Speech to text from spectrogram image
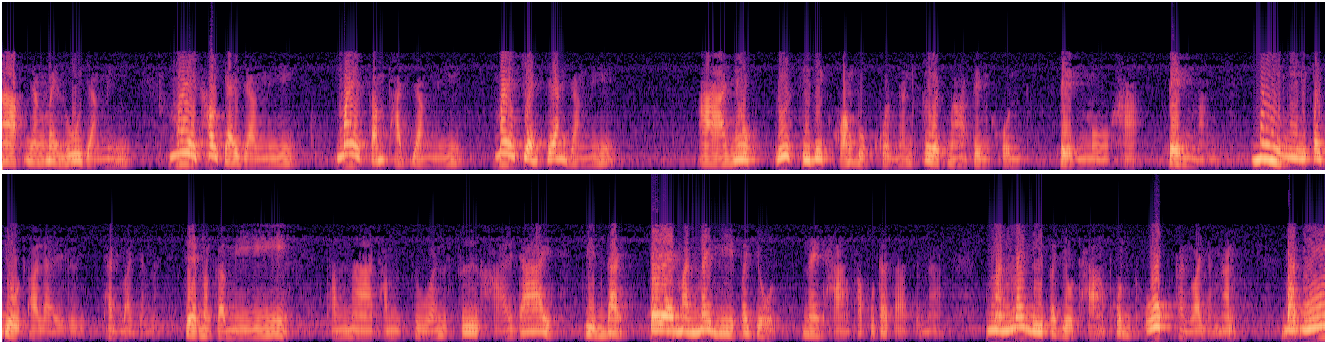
หากยังไม่รู้อย่างนี้ ไม่เข้าใจอย่างนี้ ไม่สัมผัสอย่างนี้ ไม่แจ้งแจ้งอย่างนี้ อายุหรือชีวิตของบุคคลนั้นเกิดมาเป็นคนเป็นโมฆะเป็นหมัน ไม่มีประโยชน์อะไรเลยท่านว่าอย่างนั้นแต่มันก็มีทำนาทำสวนซื้อขายได้กินได้ แต่มันไม่มีประโยชน์ในทางพระพุทธศาสนา มันไม่มีประโยชน์ทางพ้นทุกข์กันว่าอย่างนั้น บัดนี้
